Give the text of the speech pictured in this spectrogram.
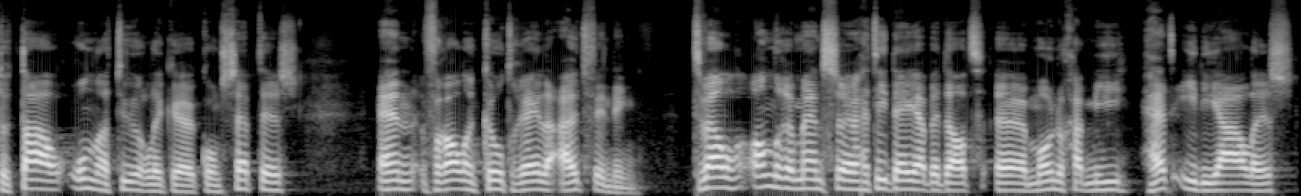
totaal onnatuurlijk concept is. En vooral een culturele uitvinding. Terwijl andere mensen het idee hebben dat uh, monogamie het ideaal is.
